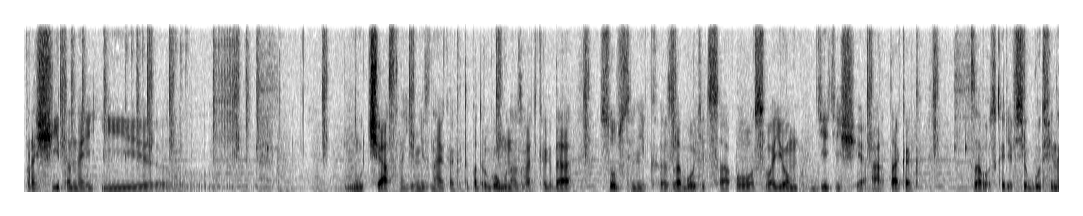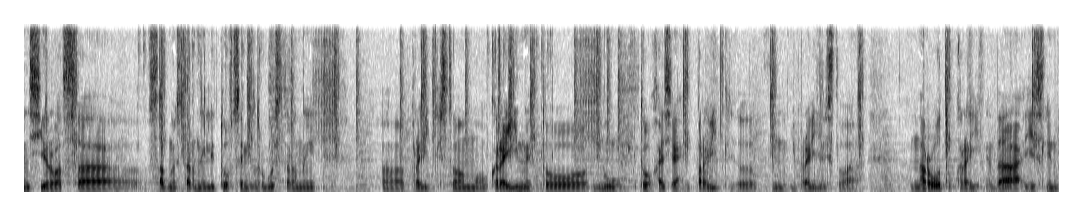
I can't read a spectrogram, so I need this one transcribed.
просчитанной и э, ну, частной, я не знаю, как это по-другому назвать, когда собственник заботится о своем детище. А так как завод, скорее всего, будет финансироваться с одной стороны литовцами, с другой стороны Э, правительством Украины, то, ну, кто хозяин? Правитель, э, ну, не правительство, а народ Украины, да, если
